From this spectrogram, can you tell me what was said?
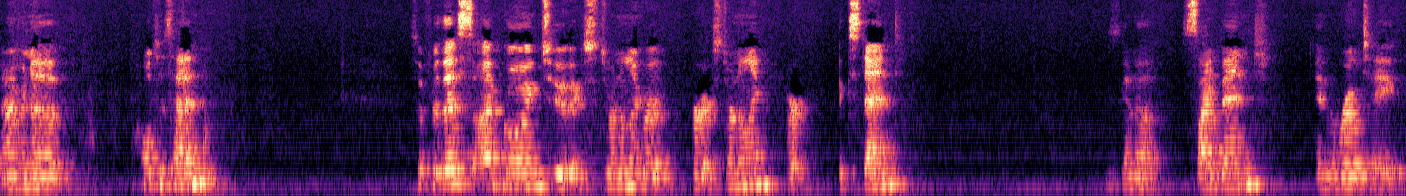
And I'm going to hold his head. So for this, I'm going to externally or externally or extend. He's going to side bend and rotate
